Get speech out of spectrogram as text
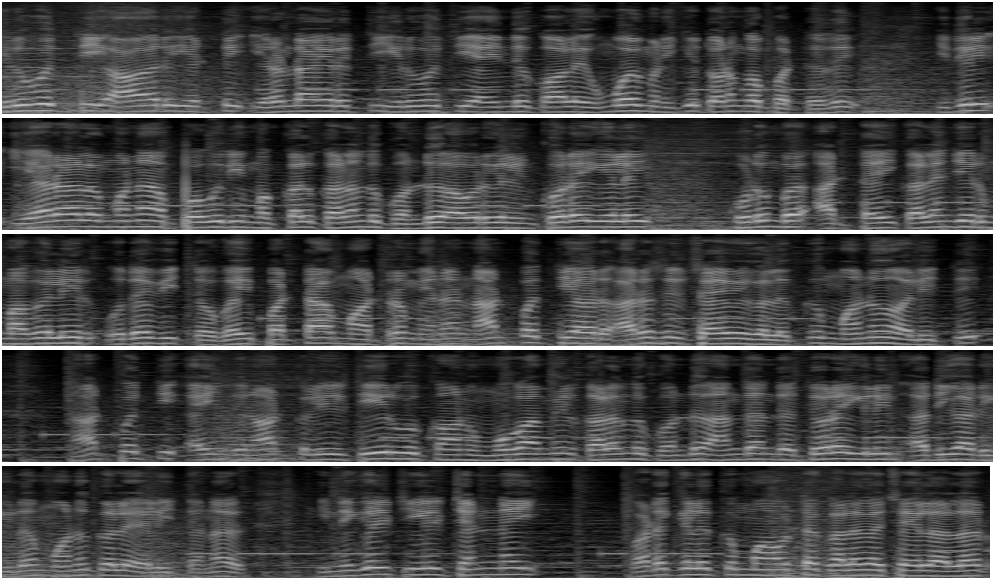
இருபத்தி ஆறு எட்டு இரண்டாயிரத்தி இருபத்தி ஐந்து காலை ஒன்பது மணிக்கு தொடங்கப்பட்டது. இதில் ஏராளமான அப்பகுதி மக்கள் கலந்து கொண்டு அவர்களின் குறைகளை குடும்ப அட்டை கலைஞர் மகளிர் உதவித்தொகை பட்டா மாற்றம் என நாற்பத்தி ஆறு அரசு சேவைகளுக்கு மனு அளித்து நாற்பத்தி ஐந்து நாட்களில் தீர்வு காணும் முகாமில் கலந்து கொண்டு அந்தந்த துறைகளின் அதிகாரிகளிடம் மனுக்களை அளித்தனர். இந்நிகழ்ச்சியில் சென்னை வடகிழக்கு மாவட்ட கழக செயலாளர்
